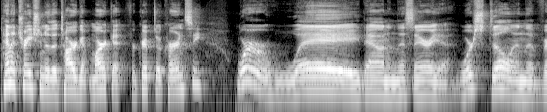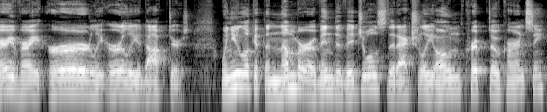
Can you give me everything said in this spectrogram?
penetration of the target market for cryptocurrency, we're way down in this area. We're still in the very, very early, early adopters when you look at the number of individuals that actually own cryptocurrency,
